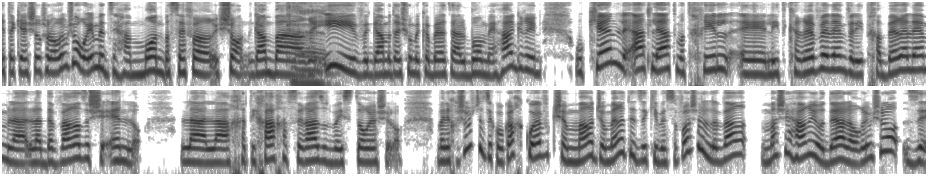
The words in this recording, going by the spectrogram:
את הקשר של ההורים שלו, רואים את זה המון בספר הראשון, גם בראי וגם מתי שהוא מקבל את האלבום מהגריד, הוא כן לאט לאט מתחיל אה, להתקרב אליהם ולהתחבר אליהם לדבר הזה שאין לו, לחתיכה החסרה הזאת בהיסטוריה שלו. ואני חושבת שזה כל כך כואב כשמרג' אומרת את זה, כי בסופו של דבר, מה שהארי יודע על ההורים שלו זה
